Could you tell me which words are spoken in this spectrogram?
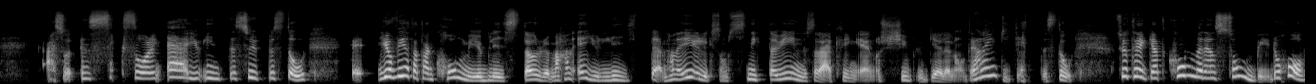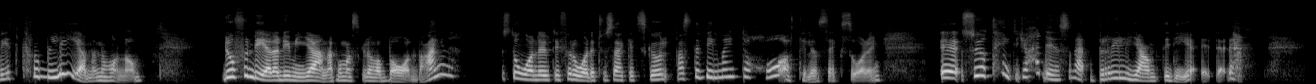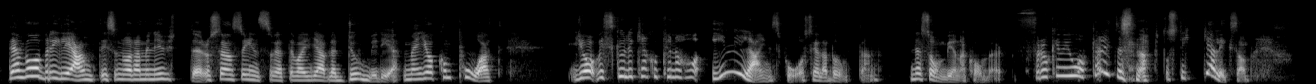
Alltså en sexåring är ju inte superstor. Eh, jag vet att han kommer ju bli större men han är ju liten. Han är ju liksom, snittar ju in sådär kring 1,20 eller någonting. Han är ju inte jättestor. Så jag tänker att kommer en zombie då har vi ett problem med honom. Då funderade ju min hjärna på om man skulle ha barnvagn stående ute i förrådet för säkerhets skull. Fast det vill man ju inte ha till en sexåring. Eh, så jag tänkte, jag hade en sån här briljant idé. Eh, den var briljant i så några minuter och sen så insåg jag att det var en jävla dum idé. Men jag kom på att ja, vi skulle kanske kunna ha inlines på oss hela bunten när zombierna kommer. För då kan vi åka lite snabbt och sticka liksom.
